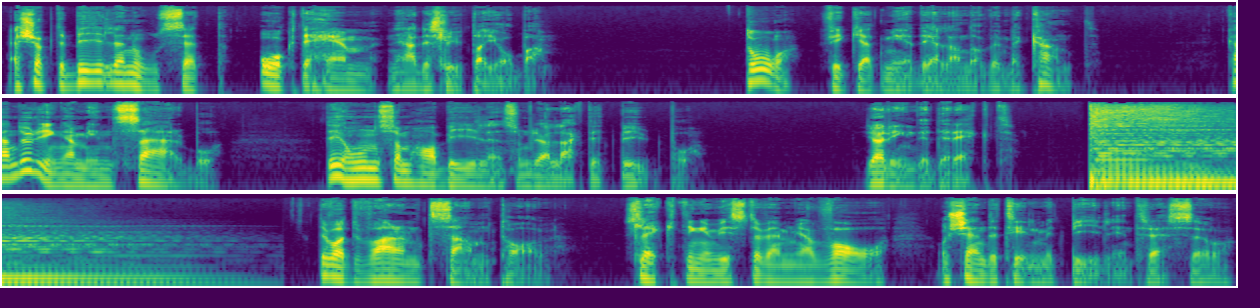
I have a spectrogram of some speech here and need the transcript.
Jag köpte bilen osett och åkte hem när jag hade slutat jobba. Då fick jag ett meddelande av en bekant. Kan du ringa min särbo? Det är hon som har bilen som du har lagt ett bud på. Jag ringde direkt. Det var ett varmt samtal. Släktingen visste vem jag var och kände till mitt bilintresse. Och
